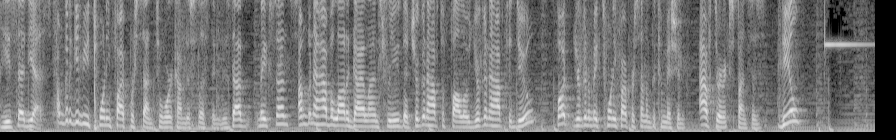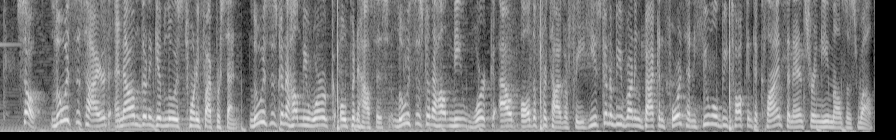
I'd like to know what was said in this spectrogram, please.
He said yes. I'm gonna give you 25% to work on this listing. Does that make sense? I'm gonna have a lot of guidelines for you that you're gonna have to follow, you're gonna have to do, but you're gonna make 25% of the commission after expenses. Deal? So Lewis is hired and now I'm to give Lewis 25%. Lewis is to help me work open houses. Lewis is to help me work out all the photography. He's to be running back and forth and he will be talking to clients and answering emails as well.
